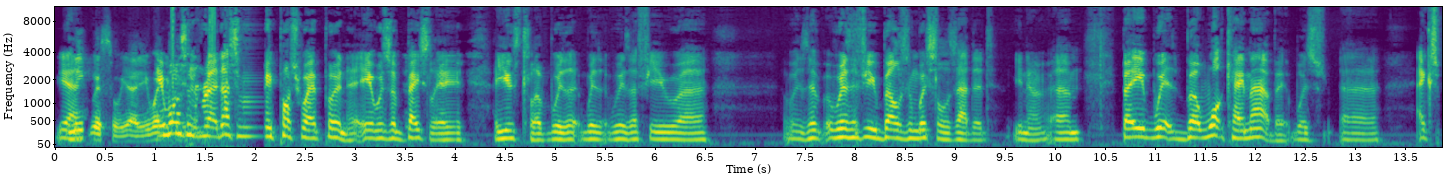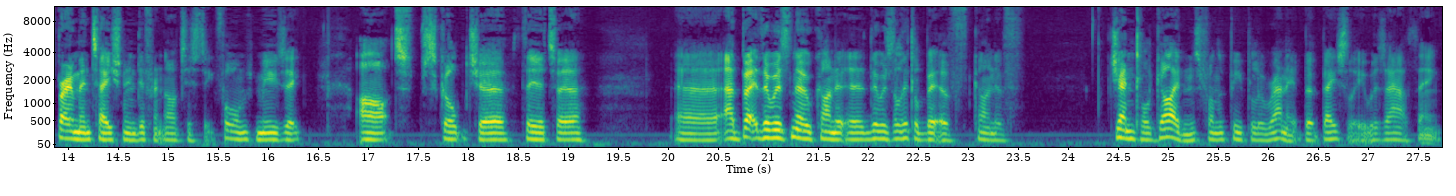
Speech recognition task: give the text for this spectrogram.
yeah, meat whistle. Yeah, you went. It wasn't. Re- that's a very posh way of putting it. It was a, basically a, a, youth club with a, with with a few. Uh, with a, with a few bells and whistles added, you know, um, but it, but what came out of it was uh, experimentation in different artistic forms: music, art, sculpture, theatre. Uh, but there was no kind of uh, there was a little bit of kind of gentle guidance from the people who ran it, but basically it was our thing.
